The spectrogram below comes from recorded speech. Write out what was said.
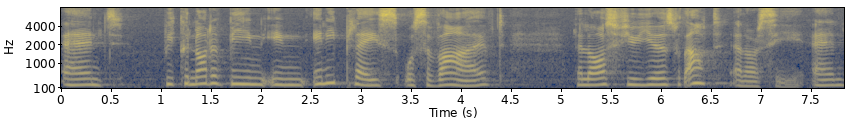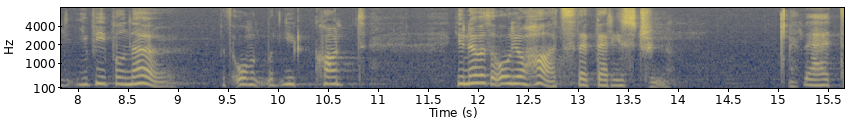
and we could not have been in any place or survived the last few years without LRC. And you people know, with all, you can't, you know with all your hearts that that is true that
